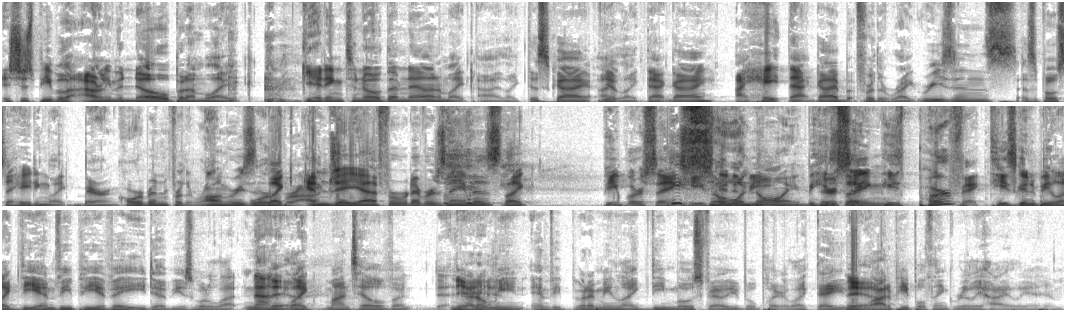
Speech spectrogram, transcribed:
it's just people that I don't even know, but I'm like getting to know them now, and I'm like, I like this guy, I Yep. like that guy, I hate that guy, but for the right reasons, as opposed to hating like Baron Corbin for the wrong reasons, Or like Brock. MJF or whatever his name is. Like People are saying he's, he's, so gonna be- annoying, but they're he's saying he's perfect. he's going to be like the MVP of AEW is what a lot not Yeah. like Montel Van, Yeah. I don't mean MVP but I mean like the most valuable player like they a Yeah. lot of people think really highly of him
